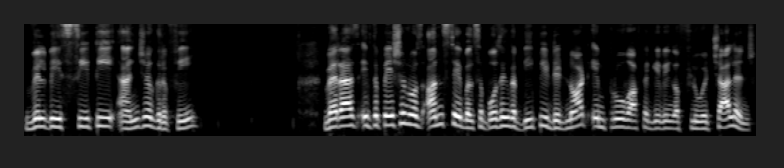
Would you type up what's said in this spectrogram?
will be CT angiography. Whereas if the patient was unstable supposing the BP did not improve after giving a fluid challenge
